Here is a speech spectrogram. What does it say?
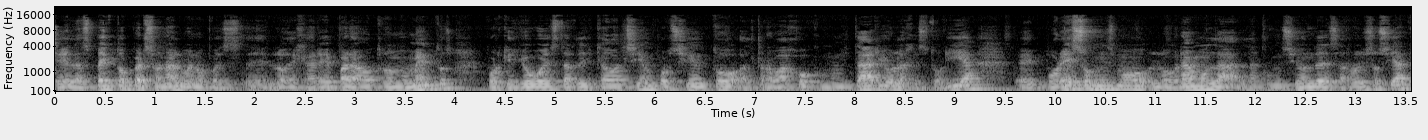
El aspecto personal, bueno, pues eh, lo dejaré para otros momentos porque yo voy a estar dedicado al 100% al trabajo comunitario, la gestoría. Eh, por eso mismo logramos la, la, Comisión de Desarrollo Social.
